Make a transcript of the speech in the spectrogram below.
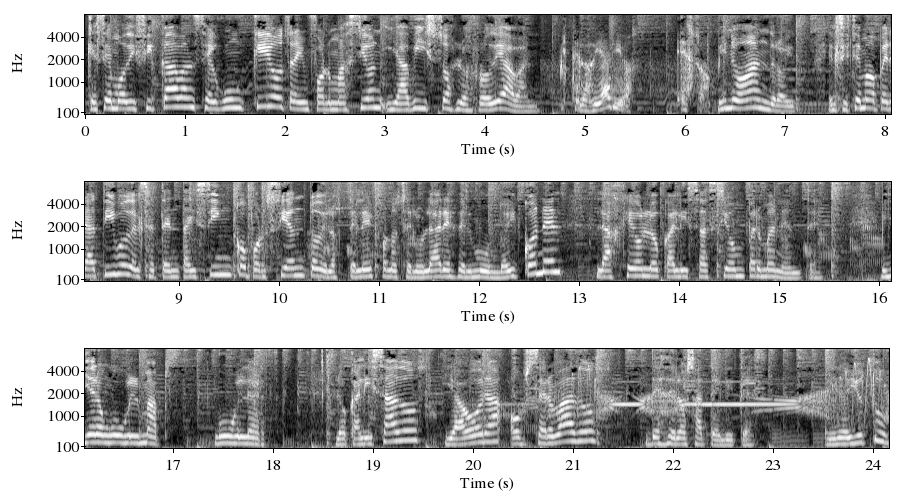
que se modificaban según qué otra información y avisos los rodeaban. ¿Viste los diarios? Eso. Vino Android, el sistema operativo del 75% de los teléfonos celulares del mundo, y con él la geolocalización permanente. Vinieron Google Maps, Google Earth, localizados y ahora observados desde los satélites. Vino YouTube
